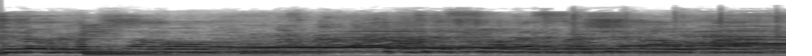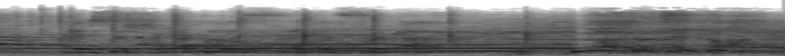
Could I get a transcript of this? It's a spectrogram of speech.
Dzień dobry Warszawo. Ten zespół nazywa się Alfa. Jesteśmy kapelą z Struga. No to tylko!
